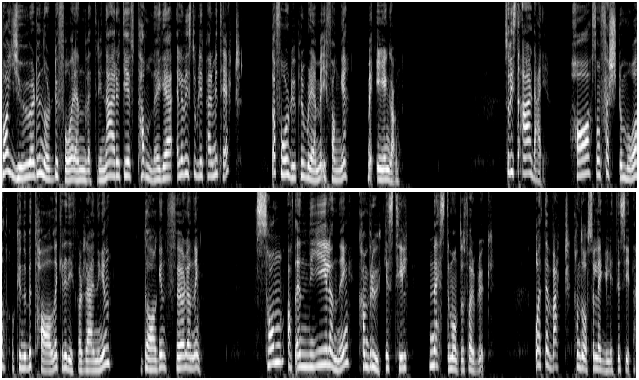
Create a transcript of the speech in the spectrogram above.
Hva gjør du når du får en veterinærutgift, tannlege eller hvis du blir permittert? Da får du problemet i fanget med en gang. Så hvis det er deg, ha som første mål å kunne betale kredittkortregningen dagen før lønning, sånn at en ny lønning kan brukes til neste måneds forbruk, og etter hvert kan du også legge litt til side.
